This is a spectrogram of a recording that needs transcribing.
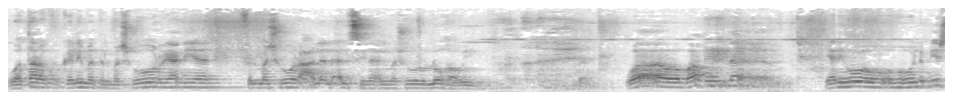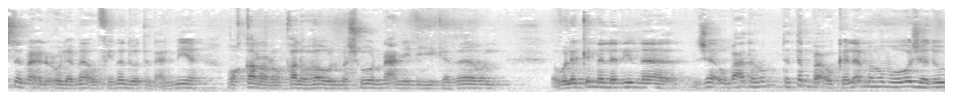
وتركوا كلمة المشهور يعني في المشهور على الألسنة المشهور اللغوي وبعضهم لا يعني هو هو لم يجتمع العلماء في ندوة علمية وقرروا قالوا هو المشهور نعني به كذا وال ولكن الذين جاءوا بعدهم تتبعوا كلامهم ووجدوا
